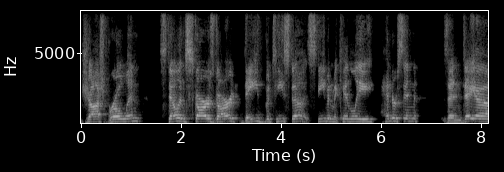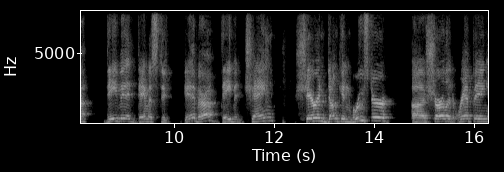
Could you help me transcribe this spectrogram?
Josh Brolin, Stellan Skarsgård, Dave Batista, Stephen McKinley, Henderson, Zendaya, David Dastmalchian, David Chang, Sharon Duncan Brewster, uh, Charlotte Rampling,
